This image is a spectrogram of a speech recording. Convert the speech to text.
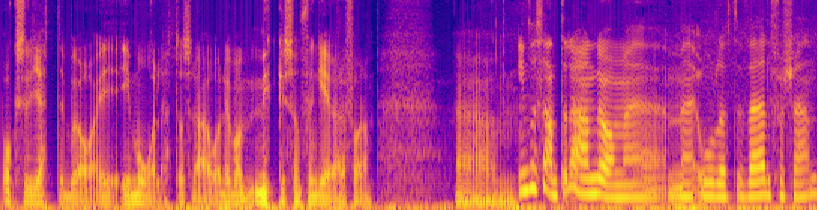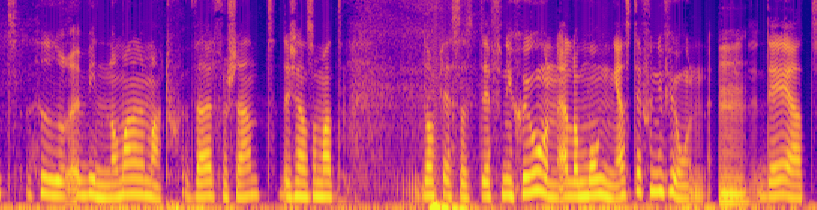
också jättebra i, i målet och sådär och det var mycket som fungerade för dem. Um. Intressant det där ändå med, med ordet välförtjänt. Hur vinner man en match välförtjänt? Det känns som att de flestas definition, eller mångas definition, mm. det är att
